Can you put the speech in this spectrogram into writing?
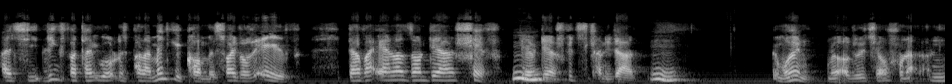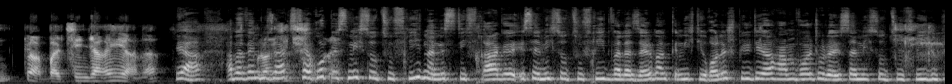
als die Linkspartei überhaupt ins Parlament gekommen ist, 2011, da war Erlandson der Chef, mhm. der, der Spitzenkandidat. Mhm. Immerhin, ne, also ist ja auch schon ja, bald zehn Jahre her. Ne? Ja, aber wenn du sagst, Herr Rupp ist nicht so zufrieden, dann ist die Frage, ist er nicht so zufrieden, weil er selber nicht die Rolle spielt, die er haben wollte, oder ist er nicht so zufrieden,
